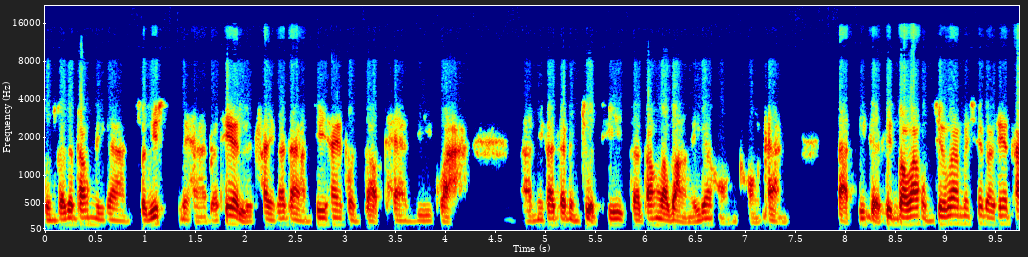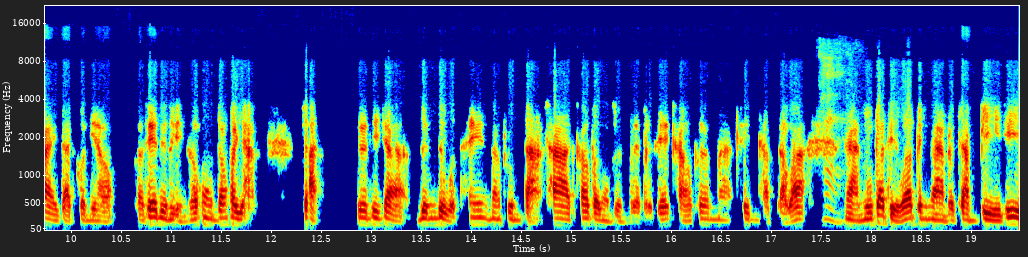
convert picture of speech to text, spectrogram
คุณก็จะต้องมีการสวิตช์ไปหาประเทศ หรือใครก็ตามที่ให้ผลตอบแทนดีกว่า อันนี้ก็จะเป็นจุดที่จะต้องระวังในเรื่องของของการจัดที่เกิดขึ้นเพราะว่าผมเชื่อว่าไม่ใช่ประเทศไทยจัดคนเดียวประเทศอื่นๆก็คงต้องพยายามจัดเพื่อที่จะดึงดูดให้นักทุนต่างชาติเข้าไปลงทุนในประเทศเขาเพิ่มมากขึ้นครับ แต่ว่างานนี้ก็ถือว่าเป็นงานประจำปีที่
